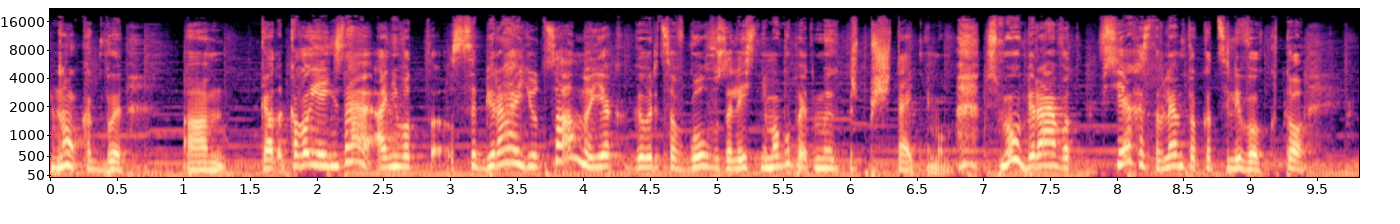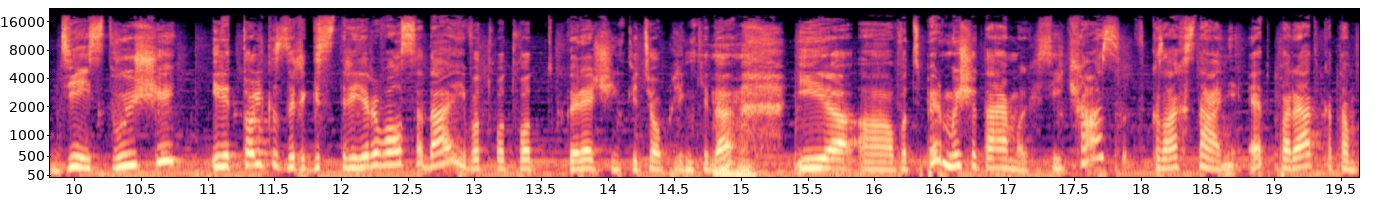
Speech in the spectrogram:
ну, как бы... Э, кого я не знаю, они вот собираются, но я, как говорится, в голову залезть не могу, поэтому их даже посчитать не могу. То есть мы убираем вот всех, оставляем только целевых, кто действующий или только зарегистрировался, да, и вот-вот-вот горяченький, тепленький, да, и а, вот теперь мы считаем их сейчас в Казахстане, это порядка там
